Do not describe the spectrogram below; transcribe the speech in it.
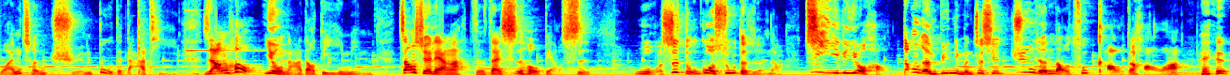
完成全部的答题，然后又拿到第一名。张学良啊，则在事后表示：“我是读过书的人啊，记忆力又好，当然比你们这些军人老粗考得好啊。”嘿嘿，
